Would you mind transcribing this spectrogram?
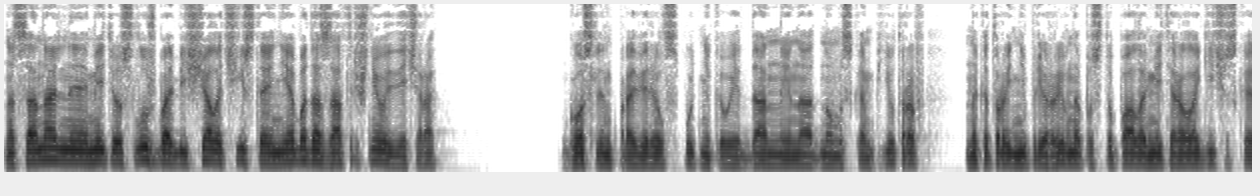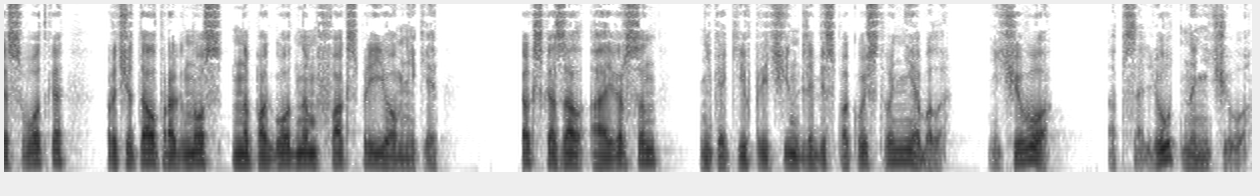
Национальная метеослужба обещала чистое небо до завтрашнего вечера. Гослинг проверил спутниковые данные на одном из компьютеров, на который непрерывно поступала метеорологическая сводка, прочитал прогноз на погодном факс-приемнике. Как сказал Айверсон, никаких причин для беспокойства не было. Ничего, абсолютно ничего.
